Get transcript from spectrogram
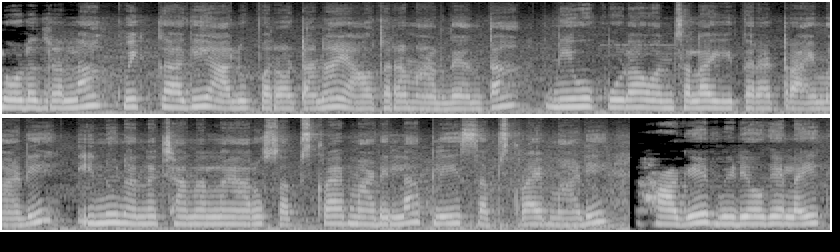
ನೋಡಿದ್ರಲ್ಲ ಕ್ವಿಕ್ಕಾಗಿ ಆಲೂ ಪರೋಟಾನ ಯಾವ ಥರ ಮಾಡಿದೆ ಅಂತ ನೀವು ಕೂಡ ಒಂದ್ಸಲ ಈ ಥರ ಟ್ರೈ ಮಾಡಿ. ಇನ್ನೂ ನನ್ನ ಚಾನಲ್ನ ಯಾರು ಸಬ್ಸ್ಕ್ರೈಬ್ ಮಾಡಿಲ್ಲ ಪ್ಲೀಸ್ ಸಬ್ಸ್ಕ್ರೈಬ್ ಮಾಡಿ. ಹಾಗೆ ವಿಡಿಯೋಗೆ ಲೈಕ್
